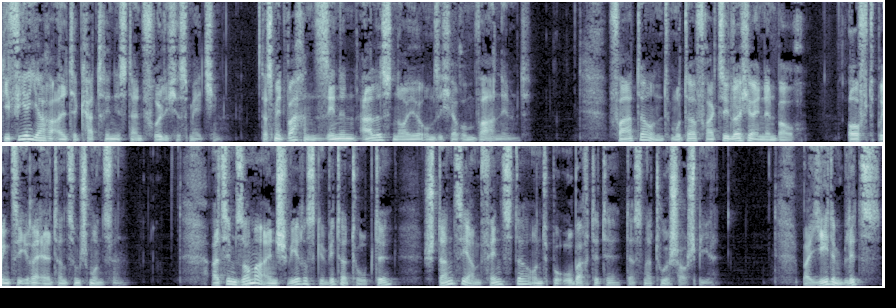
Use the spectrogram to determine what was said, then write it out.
Die vier Jahre alte Katrin ist ein fröhliches Mädchen, das mit wachen Sinnen alles Neue um sich herum wahrnimmt. Vater und Mutter fragt sie Löcher in den Bauch. Oft bringt sie ihre Eltern zum Schmunzeln. Als im Sommer ein schweres Gewitter tobte, stand sie am Fenster und beobachtete das Naturschauspiel. Bei jedem Blitz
